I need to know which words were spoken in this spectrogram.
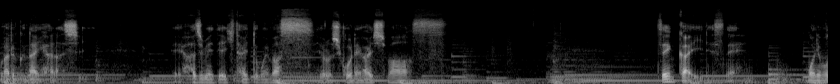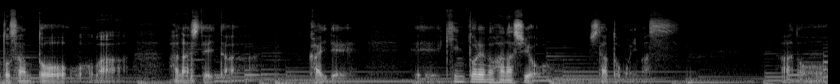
悪くない話、えー、始めていきたいと思います。よろしくお願いします。前回ですね森本さんと、まあ、話していた回で、え筋トレの話をしたと思います。あの、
